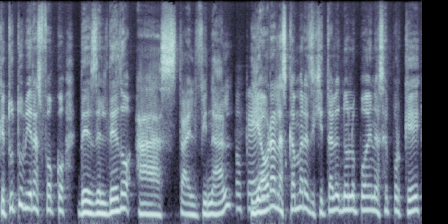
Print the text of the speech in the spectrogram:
Que tú tuvieras foco desde el dedo hasta el final y ahora las cámaras digitales no lo pueden hacer porque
